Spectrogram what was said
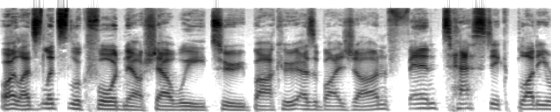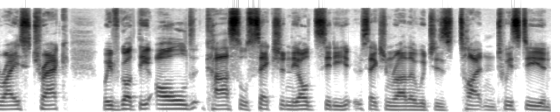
All right, lads, let's look forward now, shall we, to Baku, Azerbaijan. Fantastic bloody racetrack. We've got the old castle section, the old city section rather, which is tight and twisty, and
